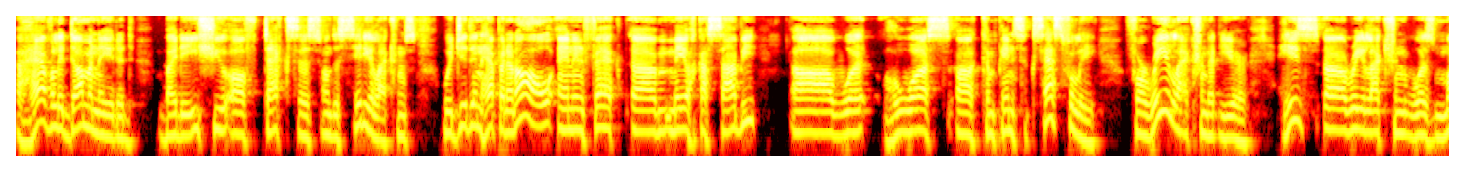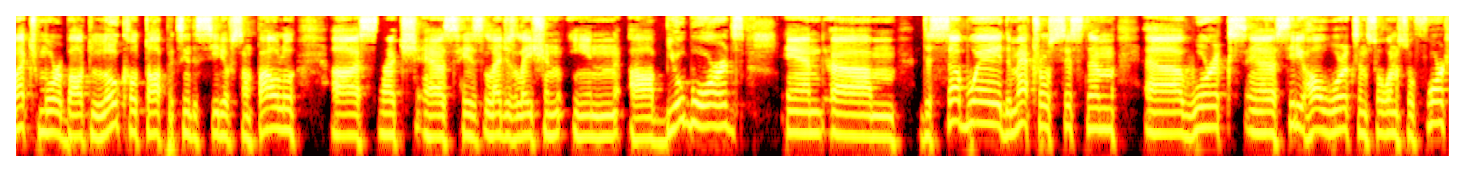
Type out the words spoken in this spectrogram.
uh, heavily dominated by the issue of taxes on the city elections, which didn't happen at all. And in fact, uh, Mayor Kassab uh, who was uh, campaigning successfully for re-election that year. His uh, re-election was much more about local topics in the city of São Paulo, uh, such as his legislation in uh, billboards and um, the subway, the metro system uh, works, uh, city hall works, and so on and so forth.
